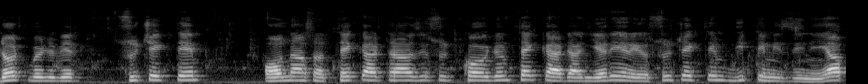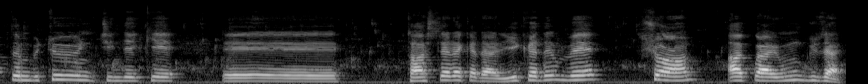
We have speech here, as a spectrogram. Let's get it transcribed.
4 bölü 1 su çektim. Ondan sonra tekrar taze su koydum. Tekrardan yarı yarıya su çektim. Dip temizliğini yaptım. Bütün içindeki eee, taşlara kadar yıkadım ve şu an akvaryumum güzel.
